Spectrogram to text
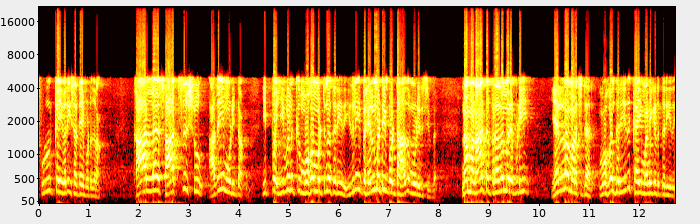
ஃபுல் கை வரைக்கும் சட்டையை போட்டுக்கிறான். காலில் சாக்ஸு ஷூ அதையும் மூடிட்டான். இப்போ இவனுக்கு முகம் மட்டும்தான் தெரியுது. இதுலேயும் இப்போ ஹெல்மெட்டையும் போட்டான். அது மூடிடுச்சு இப்போ. நம்ம நாட்டு பிரதமர் எப்படி? எல்லாம் மறைச்சிட்டார். முகம் தெரியுது கை மணிக்கிட்டு தெரியுது.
